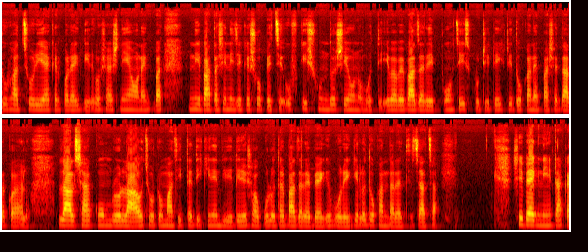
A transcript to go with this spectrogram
দুহাত ছড়িয়ে একের পর এক দীর্ঘশ্বাস নিয়ে অনেকবার বাতাসে নিজেকে সপেছে। উফ, কি সুন্দর সে অনুভূতি। এভাবে বাজারে পৌঁছে স্কুটিতে একটি দোকানের পাশে দাঁড় করালো। লাল শাক, কুমড়ো, লাউ, ছোট মাছ ইত্যাদি কিনে ধীরে ধীরে সবগুলো তার বাজারের ব্যাগে ভরে গেল দোকানদারের চাচা। সে ব্যাগ নিয়ে টাকা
